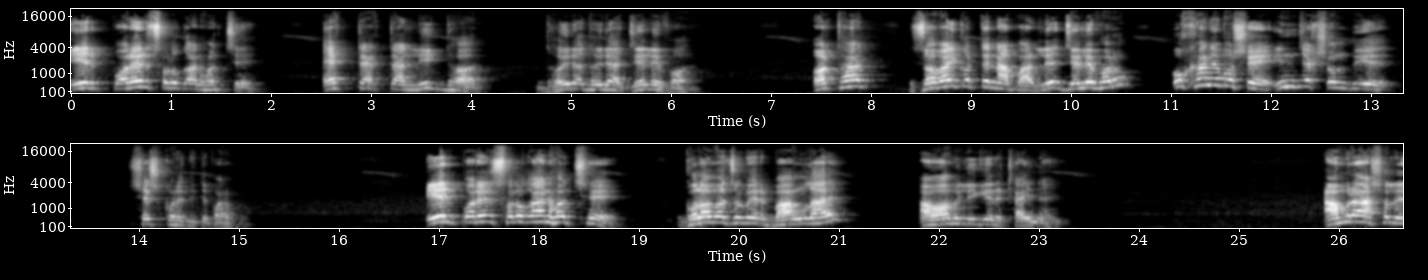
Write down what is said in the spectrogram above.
এর পরের স্লোগান হচ্ছে, একটা একটা লিগ ধর ধৈর্য ধৈর্য জেলে ভর। অর্থাৎ জবাই করতে না পারলে জেলে ভরো ওখানে বসে ইনজেকশন দিয়ে শেষ করে দিতে পারব। এর পরের স্লোগান হচ্ছে, গোলাম আজমের বাংলায় আওয়ামী লীগের ঠাই নাই। আমরা আসলে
